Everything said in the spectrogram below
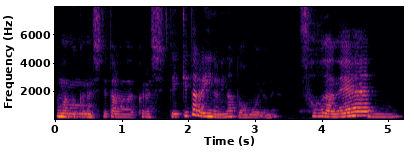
うまく暮らしてたら、暮らしていけたらいいのになとは思うよね。そうだうね。ん、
